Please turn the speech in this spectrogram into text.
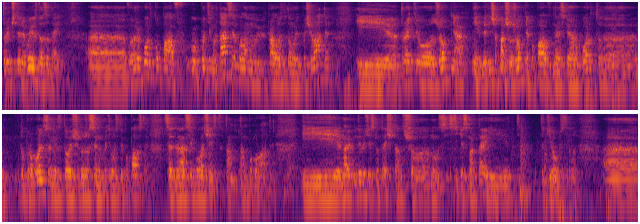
3-4 виїзди за день. В аеропорт попав, ну, потім ротація була, ми відправилися додому відпочивати. І 3 жовтня, ні, вірніше 1 жовтня попав в Донецький аеропорт е, добровольцем із-за того, що дуже сильно хотілося попасти. Це для нас як була честь там, там побувати. І навіть не дивлячись на те, що, там, що ну, стільки смертей і такі обстріли. Е,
